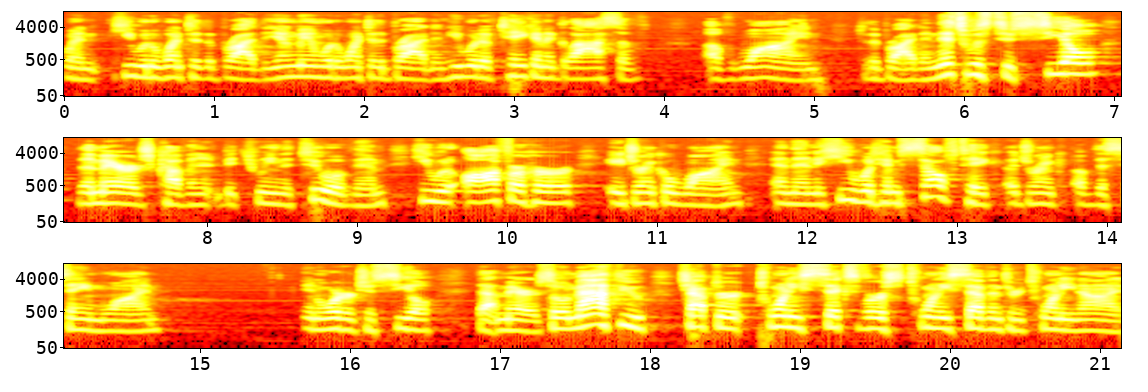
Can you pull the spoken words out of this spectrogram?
when he would have went to the bride. The young man would have went to the bride, and he would have taken a glass of, of wine to the bride. And this was to seal the marriage covenant between the two of them. He would offer her a drink of wine, and then he would himself take a drink of the same wine in order to seal that marriage. So in Matthew chapter 26, verse 27 through 29,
